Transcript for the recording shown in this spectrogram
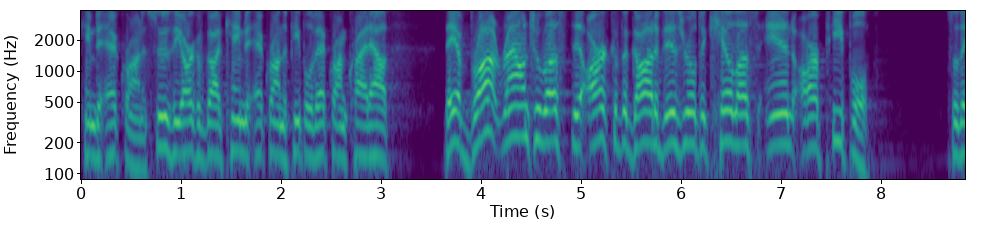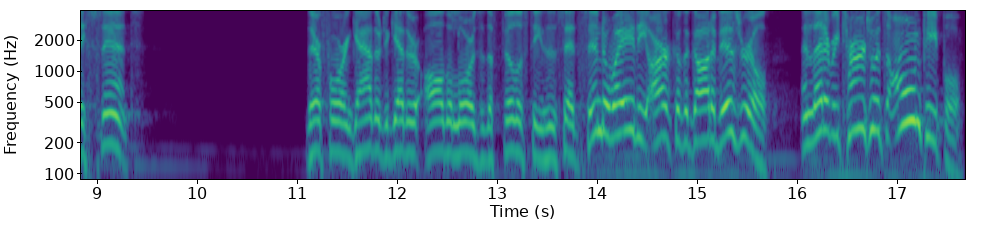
came to Ekron, as soon as the ark of God came to Ekron, the people of Ekron cried out, They have brought round to us the ark of the God of Israel to kill us and our people. So they sent, therefore, and gathered together all the lords of the Philistines and said, Send away the ark of the God of Israel and let it return to its own people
